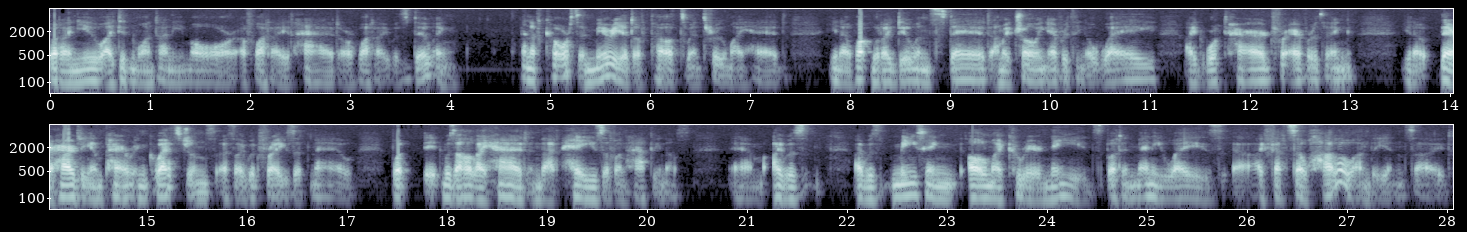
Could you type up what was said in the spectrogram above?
but I knew I didn't want any more of what I had had or what I was doing. And of course, a myriad of thoughts went through my head. You know, what would I do instead? Am I throwing everything away? I'd worked hard for everything. You know, they're hardly empowering questions, as I would phrase it now, but it was all I had in that haze of unhappiness. Um, I was I was meeting all my career needs, but in many ways uh, I felt so hollow on the inside.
